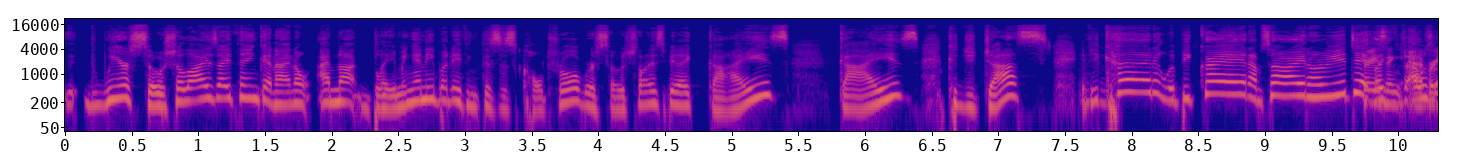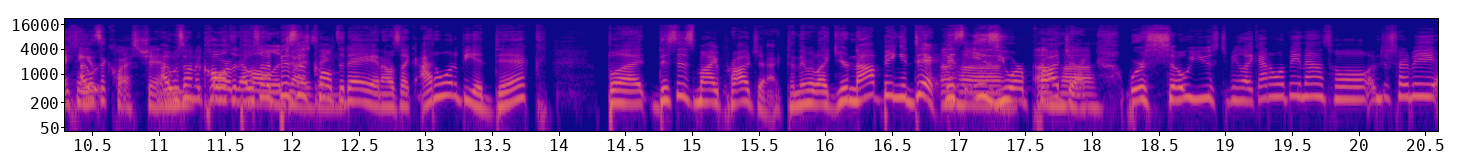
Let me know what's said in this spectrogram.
eh, we are socialized, I think, and I don't I'm not blaming anybody. I think this is cultural. We're socialized to be like, guys, guys, could you just if you could, it would be great. I'm sorry, I don't want to be a dick. Like, Phrasing I was- everything I as was- a question. I was on a call today. I was on a business call today and I was like, I don't want to be a dick. But this is my project. And they were like, You're not being a dick. This is Uh-huh, your project. uh-huh. We're so used to being like, I don't want to be an asshole. I'm just trying to be.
